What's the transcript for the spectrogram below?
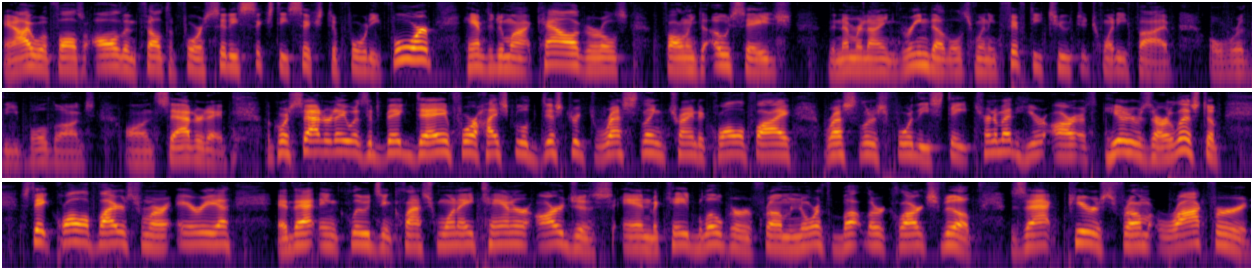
And Iowa Falls Alden fell to Forest City 66 to 44. Hampton Dumont Cal girls falling to Osage the number nine Green Devils winning 52 to 25 over the Bulldogs on Saturday. Of course, Saturday was a big day for high school district wrestling, trying to qualify wrestlers for the state tournament. Here are here's our list of state qualifiers from our area, and that includes in Class 1A Tanner Argus and McCade Bloker from North Butler, Clarksville, Zach Pierce from Rockford,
